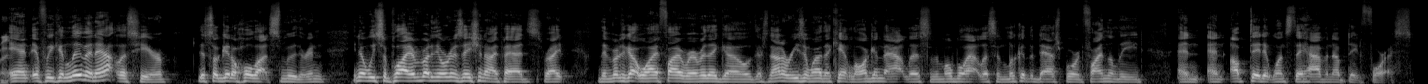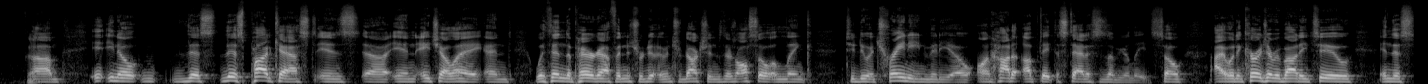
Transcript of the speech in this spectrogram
right. And if we can live in Atlas here, this will get a whole lot smoother. And you know, we supply everybody in the organization iPads, right? They've already got Wi-Fi wherever they go. There's not a reason why they can't log into Atlas or the mobile Atlas and look at the dashboard, find the lead, and and update it once they have an update for us. Um, it- you know, this this podcast is uh, in HLA, and within the paragraph in introdu- introductions, there's also a link to do a training video on how to update the statuses of your leads. So I would encourage everybody to, in this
